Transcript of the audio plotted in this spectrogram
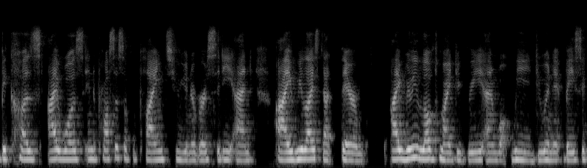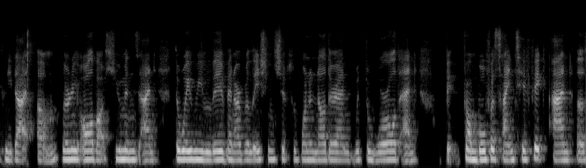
because I was in the process of applying to university and I realized that there I really loved my degree and what we do in it basically that um, learning all about humans and the way we live and our relationships with one another and with the world and from both a scientific and a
